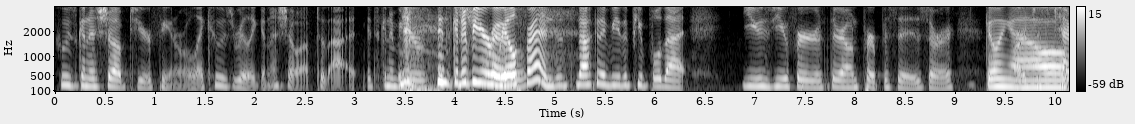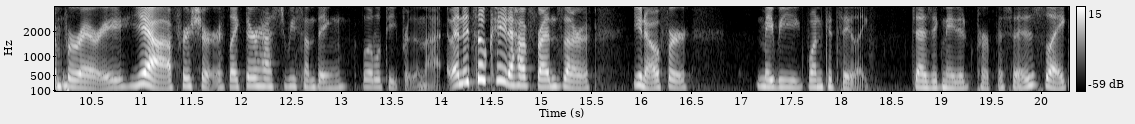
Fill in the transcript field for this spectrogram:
who's going to show up to your funeral. Like who's really going to show up to that? It's going to be your it's going to be your real friends. It's not going to be the people that use you for their own purposes or going out just temporary. Yeah, for sure. Like there has to be something a little deeper than that. And it's okay to have friends that are, you know, for maybe one could say like designated purposes. Like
